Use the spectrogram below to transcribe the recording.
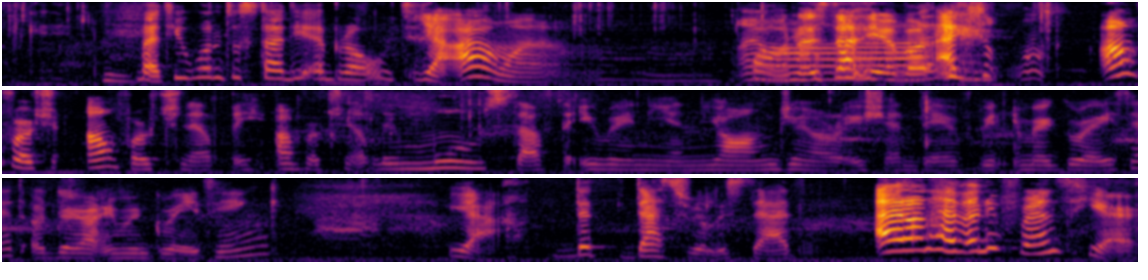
okay. But you want to study abroad. Yeah, I want. I want to study. Why? Actually, unfortunately, unfortunately, unfortunately, most of the Iranian young generation they've been immigrated or they are immigrating. Yeah, that that's really sad. I don't have any friends here.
